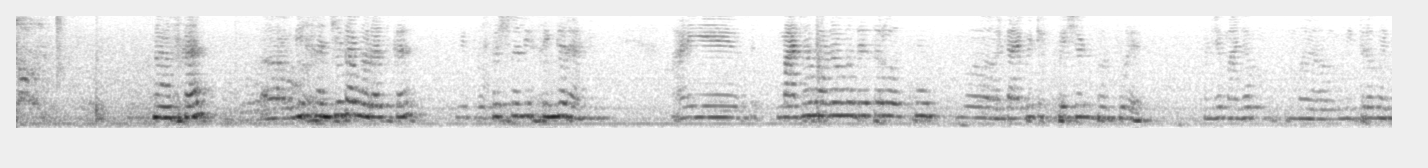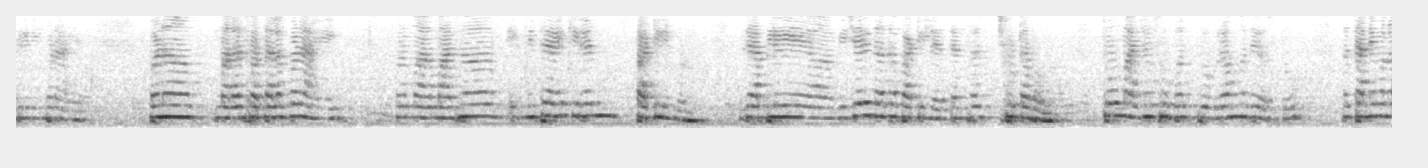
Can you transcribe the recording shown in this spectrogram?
नमस्कार. मी संचिता मोरजकर मी प्रोफेशनली सिंगर आहे. आणि माझ्या भागामध्ये तर खूप डायबिटिक पेशंट भरपूर आहेत. म्हणजे माझ्या मित्रमैत्रिणी पण आहेत. पण मला स्वतःला पण आहे. पण मा माझा एक मित्र आहे किरण पाटील म्हणून. जे आपले विजयदादा पाटील आहेत त्यांचा छोटा भाऊ. तो माझ्यासोबत प्रोग्राममध्ये असतो. तर त्याने मला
